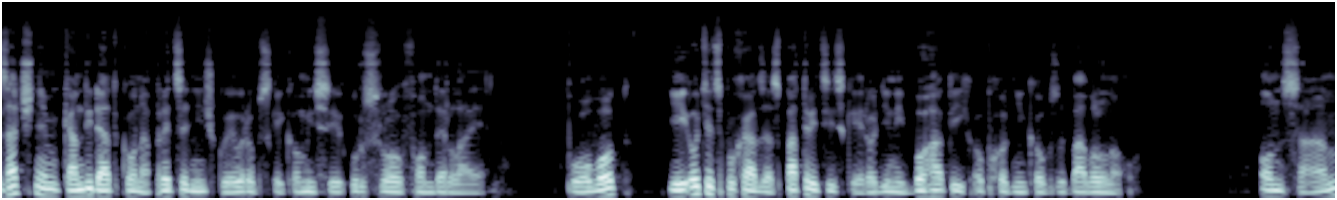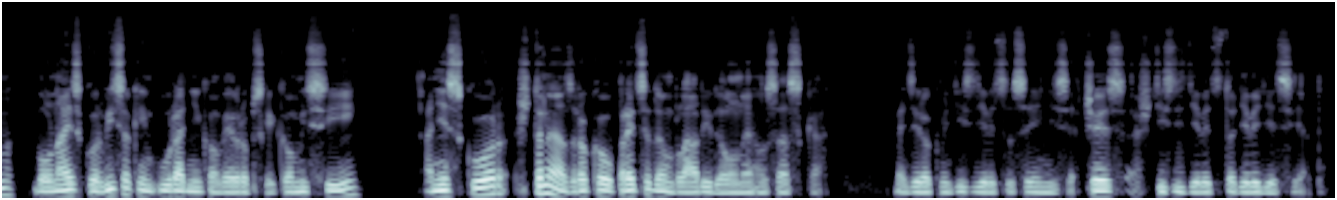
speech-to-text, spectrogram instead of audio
Začnem kandidátkou na predsedničku Európskej komisie Ursulou von der Leyen. Pôvod jej otec pochádza z patricijskej rodiny bohatých obchodníkov s bavlnou. On sám bol najskôr vysokým úradníkom v Európskej komisii a neskôr 14 rokov predsedom vlády Dolného Saska medzi rokmi 1976 až 1990.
